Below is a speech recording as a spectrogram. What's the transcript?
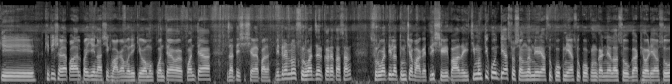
की किती शेळ्या पाळायला पाहिजे नाशिक भागामध्ये किंवा मग कोणत्या कोणत्या जातीच्या शेळ्या पाळा? मित्रांनो सुरुवात जर करत असाल सुरुवातीला तुमच्या भागातली शेळी पाळायची मग ती कोणती असो? संगमनेरी असो कोकणी असो कोकण कन्याला असो गाठेवाडी असो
